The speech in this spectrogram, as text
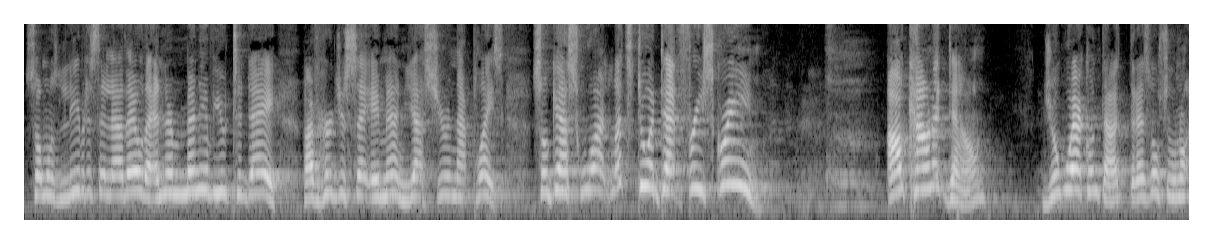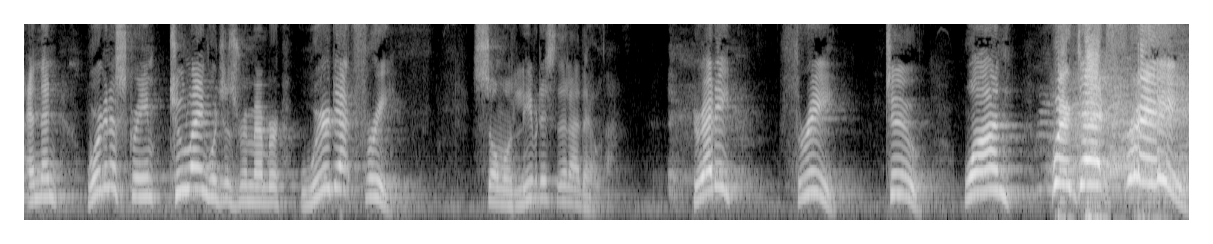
Somos libres de la deuda. And there are many of you today, I've heard you say amen. Yes, you're in that place. So guess what? Let's do a debt free scream. I'll count it down. Yo voy a contar, tres, dos, uno, and then we're going to scream, two languages, remember, we're debt free. Somos libres de la deuda. You ready? Three, two, one. We're debt free.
